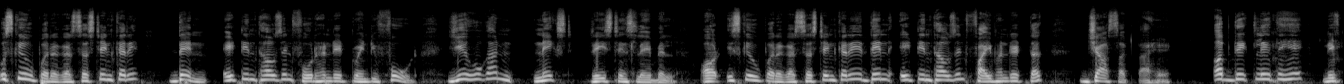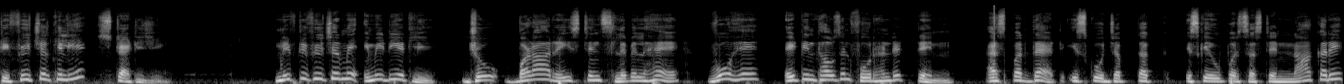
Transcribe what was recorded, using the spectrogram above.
उसके ऊपर अगर सस्टेन करे देन 18,424 ये होगा नेक्स्ट रेजिस्टेंस लेवल और इसके ऊपर अगर सस्टेन करे देन 18,500 तक जा सकता है। अब देख लेते हैं निफ्टी फ्यूचर के लिए स्ट्रेटजी निफ्टी फ्यूचर में इमीडिएटली जो बड़ा रेजिस्टेंस लेवल है वो है 18,410 एज पर दैट इसको जब तक इसके ऊपर सस्टेन ना करे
